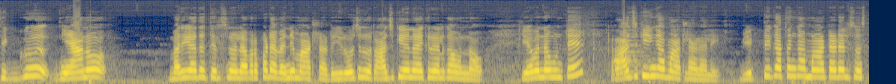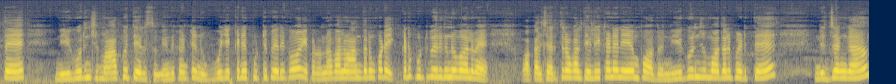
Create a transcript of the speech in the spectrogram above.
సిగ్గు జ్ఞానం మర్యాద తెలిసిన వాళ్ళు ఎవరు కూడా అవన్నీ మాట్లాడరు. ఈ రోజు నువ్వు రాజకీయ నాయకురాలుగా ఉన్నావు. ఏమైనా ఉంటే రాజకీయంగా మాట్లాడాలి. వ్యక్తిగతంగా మాట్లాడాల్సి వస్తే నీ గురించి మాకు తెలుసు. ఎందుకంటే నువ్వు ఇక్కడే పుట్టి పెరిగో ఇక్కడ ఉన్న వాళ్ళం అందరం కూడా ఇక్కడ పుట్టి పెరిగిన వాళ్ళమే. ఒకళ్ళ చరిత్ర ఒకళ్ళు తెలియకుండానే ఏం పోదు. నీ గురించి మొదలు పెడితే నిజంగా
